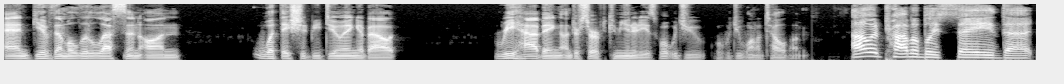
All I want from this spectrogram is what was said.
and give them a little lesson on what they should be doing about rehabbing underserved communities, what would you what would you want to tell them? I would probably say that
